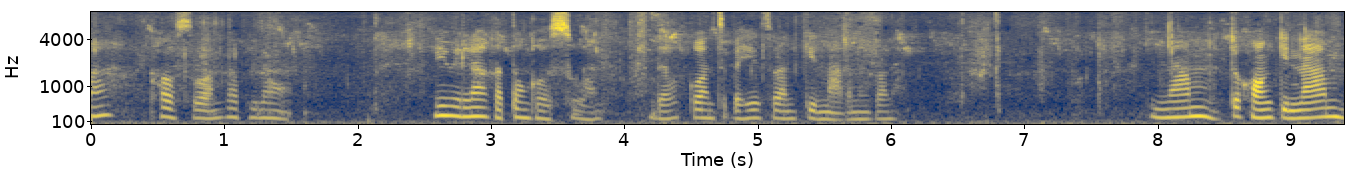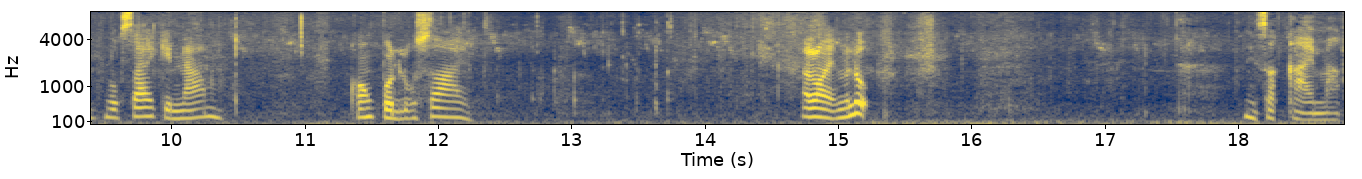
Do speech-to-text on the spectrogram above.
มาเข้าสวนค่ะพี่น้องนี่เวลาก็ต้องเข้าสวน เดี๋ยวก่อนจะไปเฮ็ดสวนกินหมากกันหนึ่งก่อนกินน้ำเจ้าของกินน้ำลูกไส้กินน้ำของปวดลูกไส้อร่อยไหมลูกนี่สกายหมัก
